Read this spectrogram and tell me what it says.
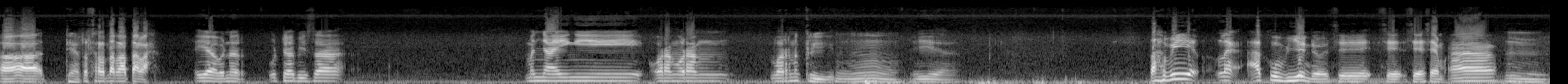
eh, di atas rata-rata lah. Iya benar, udah bisa menyaingi orang-orang luar negeri. gitu. Hmm. Iya. Tapi lek aku biyen yo si, si, si SMA Hmm.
